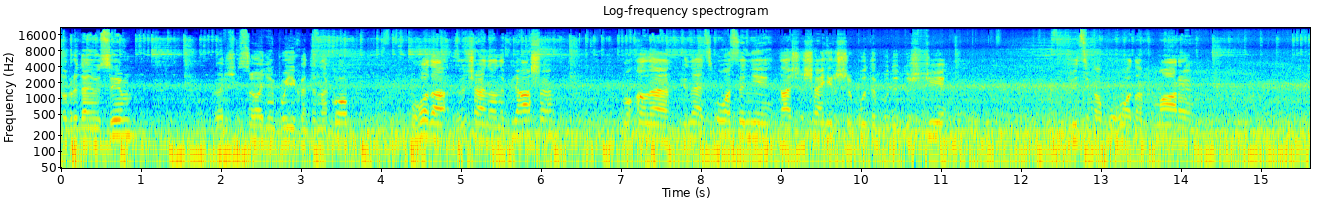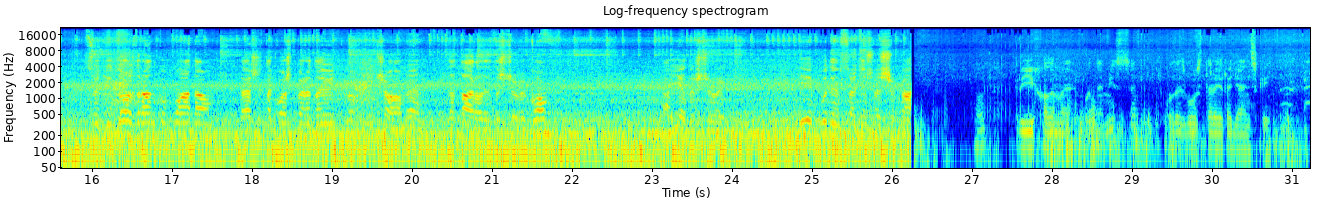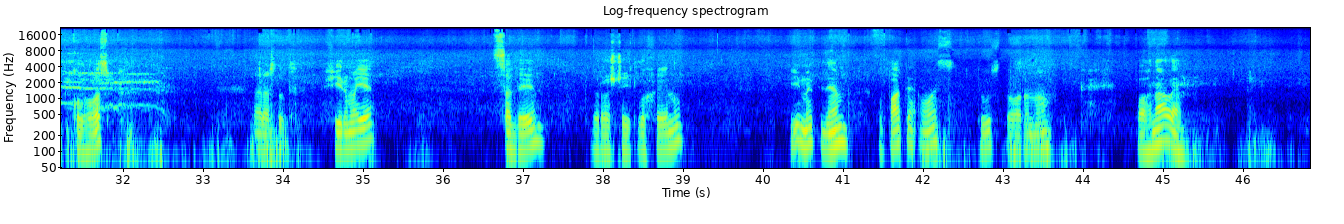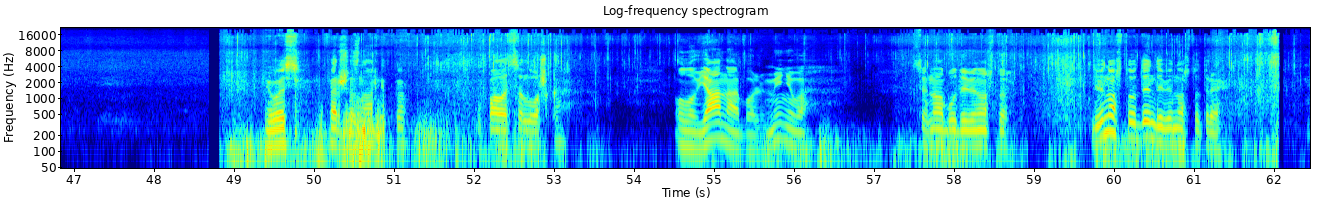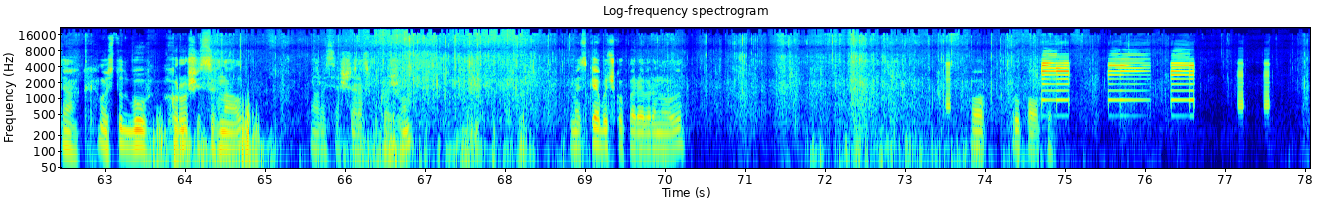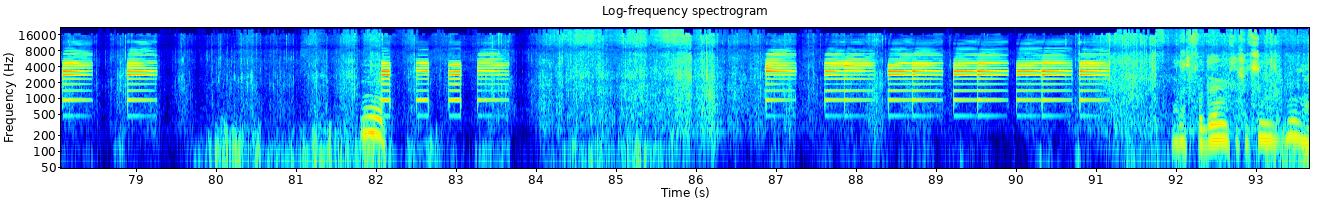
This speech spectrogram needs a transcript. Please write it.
Добрий день усім. Вирішив сьогодні поїхати на коп. Погода, звичайно, не пляше. Ну, але кінець осені, далі ще гірше буде, будуть дощі. Дивіться, яка погода, хмари. Сьогодні дощ зранку падав, теж також передають, ну нічого, ми затарили дощовиком. А, є дощовик. І будемо сьогодні щось шукати. От, приїхали ми в одне місце, тут колись був старий радянський колгосп. Зараз тут фірма є, сади, вирощують лохину. І ми підемо купати ось ту сторону. Погнали. І ось перша знахідка. Попалася ложка. Олов'яна або алюмінієва. Сигнал був 90 91-93. Так, ось тут був хороший сигнал. Зараз я ще раз покажу. Ми скибочку перевернули. О, пропав. Ну. Зараз подивимося, що це у нас було.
